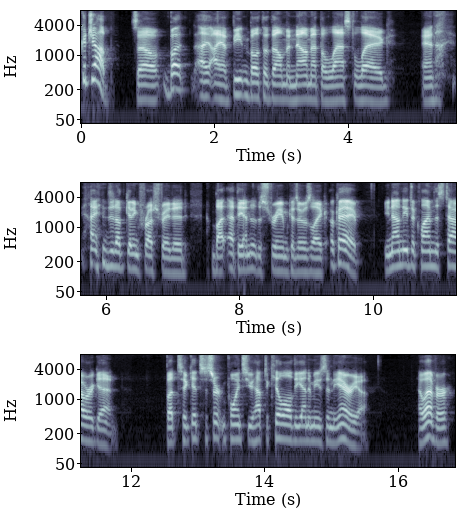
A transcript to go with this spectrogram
Good job. So but i i have beaten both of them and now i'm at the last leg and i ended up getting frustrated but at the end of the stream because it was like okay you now need to climb this tower again. But to get to certain points you have to kill all the enemies in the area. However,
